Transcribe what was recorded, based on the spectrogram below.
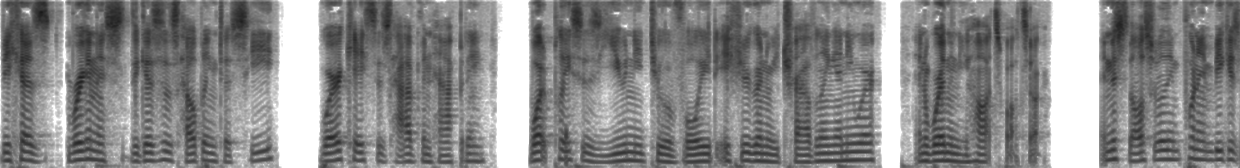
because we're going to because this is helping to see where cases have been happening, what places you need to avoid if you're going to be traveling anywhere, and where the new hotspots are. And this is also really important because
